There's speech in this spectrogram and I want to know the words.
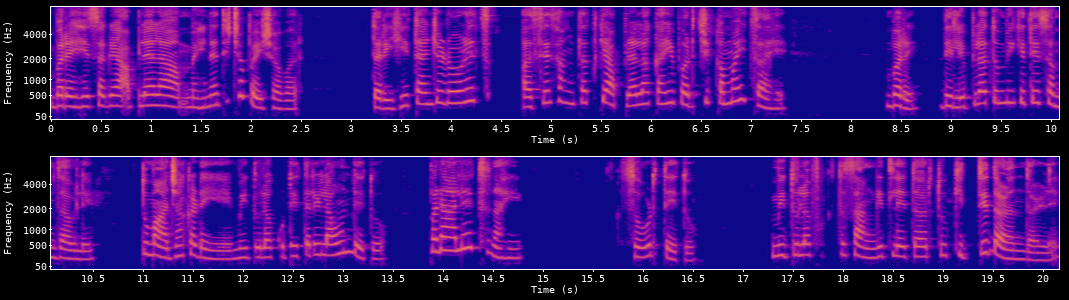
बरे हे सगळे आपल्याला मेहनतीच्या पैशावर. तरीही त्यांचे डोळेच असे सांगतात की आपल्याला काही वरची कमाईच आहे. बरे दिलीपला तुम्ही किती समजावले. तू माझ्याकडे ये मी तुला कुठेतरी लावून देतो. पण आलेच नाही. सोड ते तू. मी तुला फक्त सांगितले तर तू किती दळण दळले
